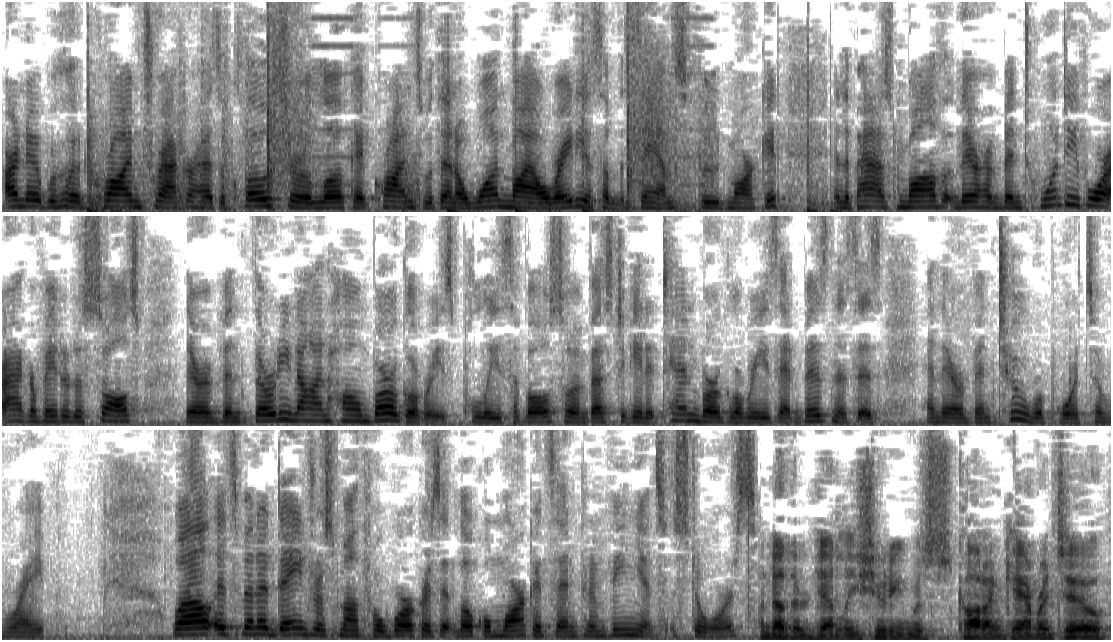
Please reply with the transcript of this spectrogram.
Our neighborhood crime tracker has a closer look at crimes within a one mile radius of the Sam's Food Market. In the past month, there have been 24 aggravated assaults. There have been 39 home burglaries. Police have also investigated 10 burglaries at businesses, and there have been two reports of rape. Well, it's been a dangerous month for workers at local markets and convenience stores. Another deadly shooting was caught on camera, too.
